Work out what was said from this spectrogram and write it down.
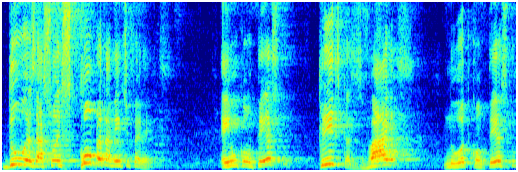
duas ações completamente diferentes. Em um contexto, críticas, vaias, no outro contexto,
